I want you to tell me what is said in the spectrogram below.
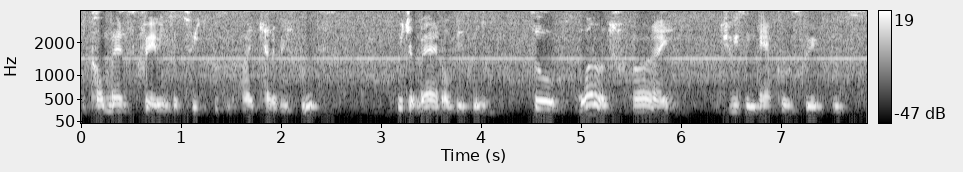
it combats cravings of sweet foods and high calorie foods, which are bad, obviously. So why not try juicing apples, grapefruits,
